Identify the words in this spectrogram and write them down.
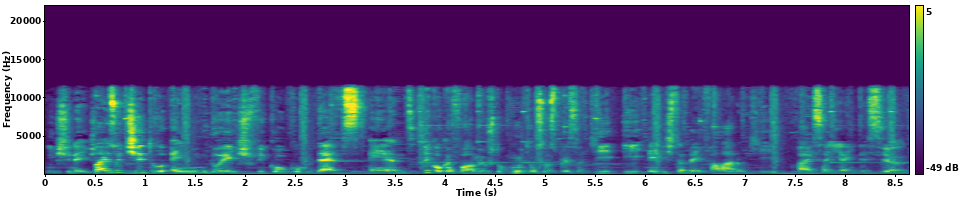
em chinês. Mas o título em inglês ficou como Death's End. De qualquer forma, eu estou muito ansioso por isso aqui e eles também falaram que vai sair ainda esse ano.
